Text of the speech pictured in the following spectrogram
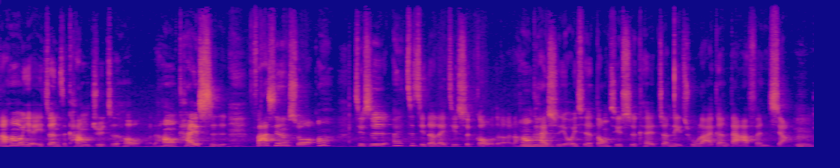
然后也一阵子抗拒之后，然后开始发现说，哦，其实哎自己的累积是够的，然后开始有一些东西是可以整理出来跟大家分享。嗯，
